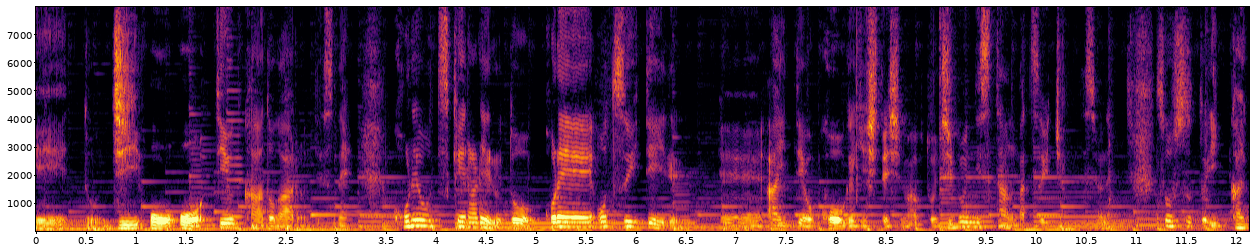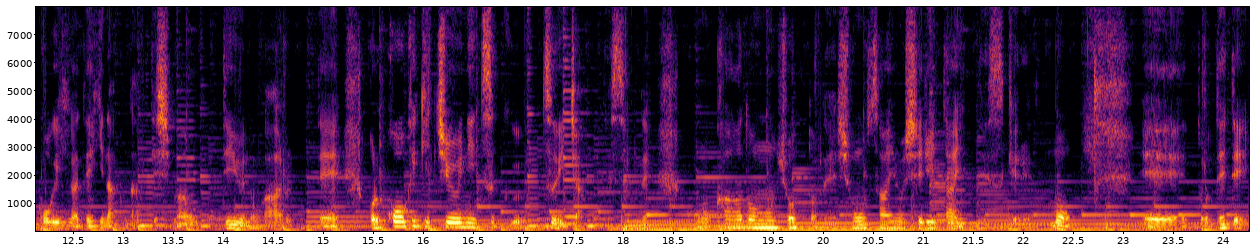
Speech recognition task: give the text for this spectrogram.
え、ー、と、GOO っていうカードがあるんですね。これをつけられると、これをついている、えー、相手を攻撃してしまうと自分にスタンがついちゃうんですよね。そうすると1回攻撃ができなくなってしまうっていうのがあるので、これ攻撃中につく、ついちゃうんですよね。このカードのちょっとね、詳細を知りたいんですけれども、えっ、ー、と、出て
